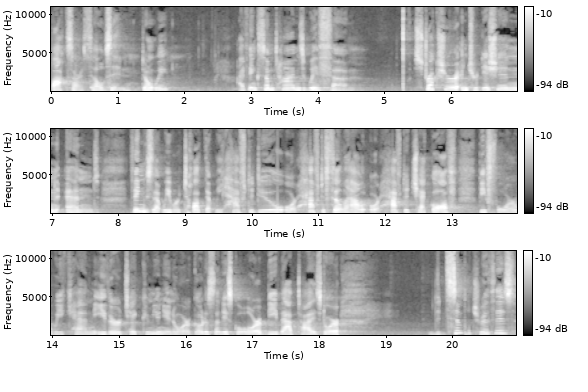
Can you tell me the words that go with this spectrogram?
box ourselves in, don't we? I think sometimes with um, structure and tradition and things that we were taught that we have to do or have to fill out or have to check off before we can either take communion or go to Sunday school or be baptized or the simple truth is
